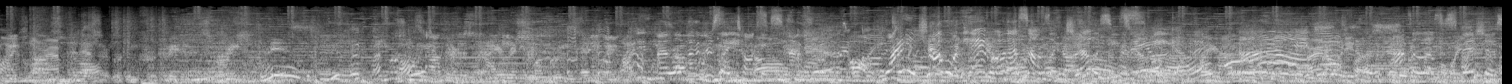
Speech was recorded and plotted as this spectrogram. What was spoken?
Five star after all. Desert looking for creative inspiration. He was going out there to study anyone rooms anyway. Why didn't I love that they're just like talking smack. Why do you travel with him? Oh, that sounds like jealousy to me. Oh, that's a little suspicious.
